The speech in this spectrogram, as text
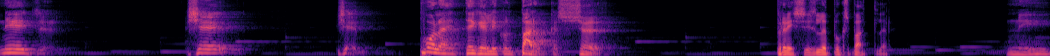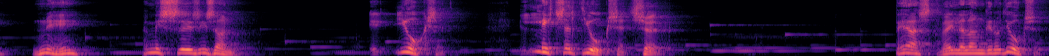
Need, see, see pole tegelikult parukas, söör. pressis lõpuks Butler. nii, nii, mis see siis on? juuksed, lihtsalt juuksed, söör. peast välja langenud juuksed.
